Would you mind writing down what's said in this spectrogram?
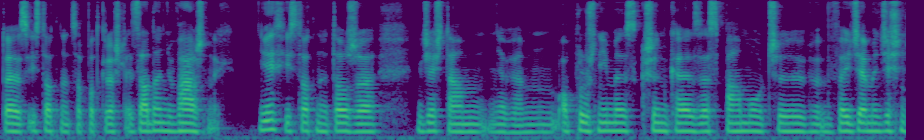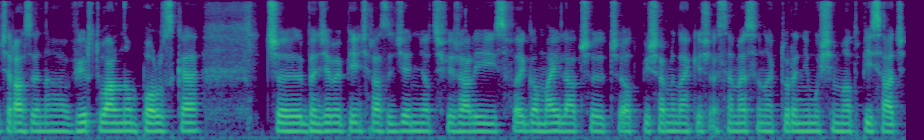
To jest istotne, co podkreślę, zadań ważnych. Nie jest istotne to, że gdzieś tam, nie wiem, opróżnimy skrzynkę ze spamu, czy wejdziemy 10 razy na wirtualną Polskę, czy będziemy 5 razy dziennie odświeżali swojego maila, czy, czy odpiszemy na jakieś SMS-y, na które nie musimy odpisać,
